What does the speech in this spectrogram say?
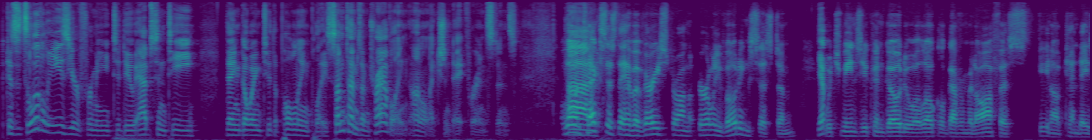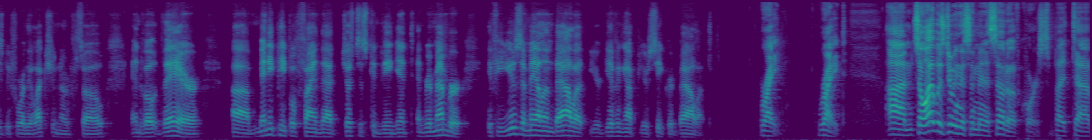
because it's a little easier for me to do absentee than going to the polling place. Sometimes I'm traveling on election day, for instance. Although in um, Texas, they have a very strong early voting system, yep. which means you can go to a local government office, you know, 10 days before the election or so and vote there. Uh, many people find that just as convenient. And remember, if you use a mail in ballot, you're giving up your secret ballot. Right, right. Um, so I was doing this in Minnesota, of course, but uh,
